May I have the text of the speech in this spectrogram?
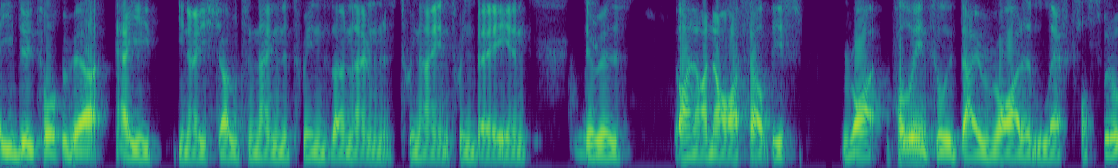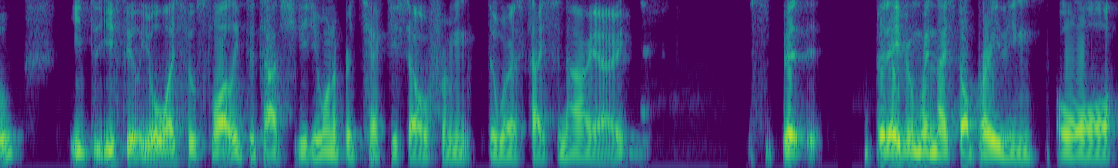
You do talk about how you you know you struggled to name the twins. They were known as Twin A and Twin B, and there was I know I felt this right, probably until the day right had left hospital, you, you feel you always feel slightly detached because you want to protect yourself from the worst case scenario. But but even when they stop breathing or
